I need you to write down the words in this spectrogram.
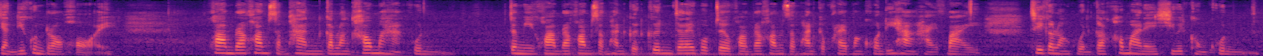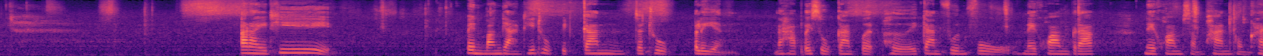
อย่างที่คุณรอคอย ความรักความสัมพันธ์กำลังเข้ามาหาคุณ จะมีความรักความสัมพันธ์เกิดขึ้น จะได้พบเจอความรักความสัมพันธ์กับใครบางคนที่ห่างหายไป ที่กำลังหวนกลับเข้ามาในชีวิตของคุณ อะไรที่เป็นบางอย่างที่ถูกปิดกั้นจะถูกเปลี่ยนนะคะไปสู่การเปิดเผยการฟื้นฟูในความรักในความสัมพันธ์ของใคร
